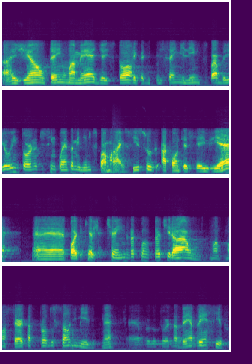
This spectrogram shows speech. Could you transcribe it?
a região tem uma média histórica de 100 milímetros para abril e em torno de 50 milímetros para maio. Se isso acontecer e vier, é, pode que a gente ainda consiga tirar um, uma, uma, certa produção de milho. Né? É, o produtor está bem apreensivo.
